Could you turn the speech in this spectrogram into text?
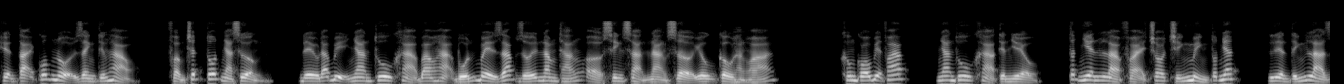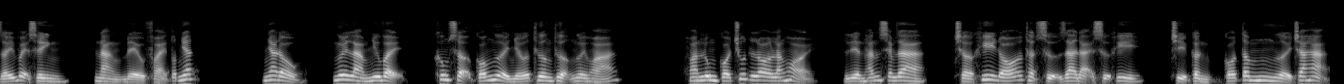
hiện tại quốc nội danh tiếng hảo, phẩm chất tốt nhà xưởng, đều đã bị nhan thu khả bao hạ bốn bề giáp giới 5 tháng ở sinh sản nàng sở yêu cầu hàng hóa. Không có biện pháp, nhan thu khả tiền nhiều, tất nhiên là phải cho chính mình tốt nhất, liền tính là giấy vệ sinh, nàng đều phải tốt nhất. Nha đầu, ngươi làm như vậy, không sợ có người nhớ thương thượng ngươi hóa. Hoàn lung có chút lo lắng hỏi, liền hắn xem ra, chờ khi đó thật sự ra đại sự khi, chỉ cần có tâm người cha hạ,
